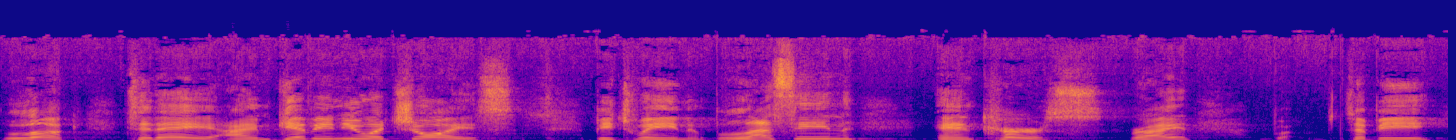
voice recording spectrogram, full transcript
Look, today I'm giving you a choice between blessing and curse, right? To be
